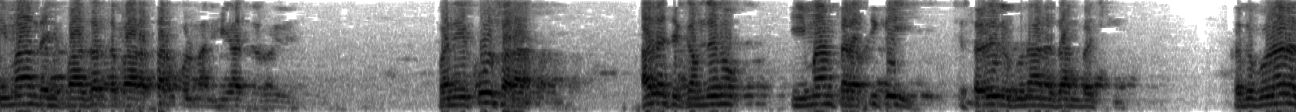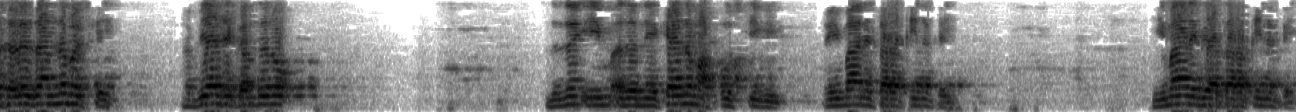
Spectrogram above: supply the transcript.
ایمان د حفاظت لپاره ترک المنهیات ضروری دی په نیکو سره الله چې کم دینو ایمان ترقی کوي چې سړی د ګنا نه ځان بچ کی که د ګناه نه سړی ځان نه بچ کړي نو بیا چې کم دنو د دې ایمان د نیکه نه محفوظ کیږي ایمان ترقی نه کوي ایمان بیا ترقی نه کوي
